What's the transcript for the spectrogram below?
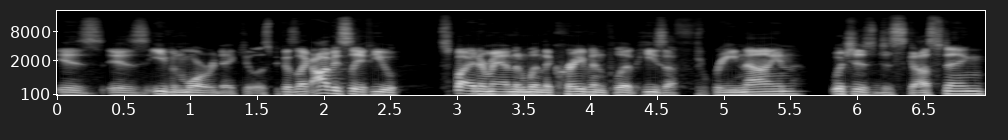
is is even more ridiculous because like obviously if you Spider Man then win the Kraven flip he's a three nine which is disgusting.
